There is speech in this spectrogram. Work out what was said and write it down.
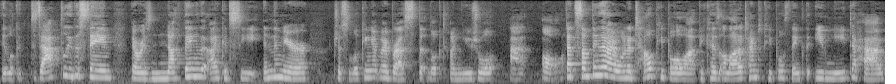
They look exactly the same. There was nothing that I could see in the mirror just looking at my breasts that looked unusual at all. That's something that I want to tell people a lot because a lot of times people think that you need to have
